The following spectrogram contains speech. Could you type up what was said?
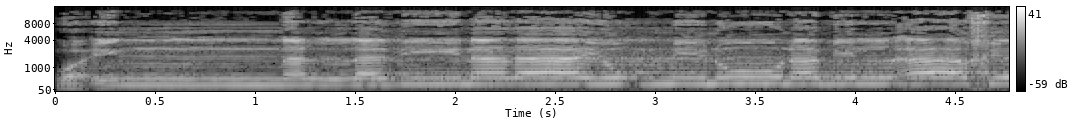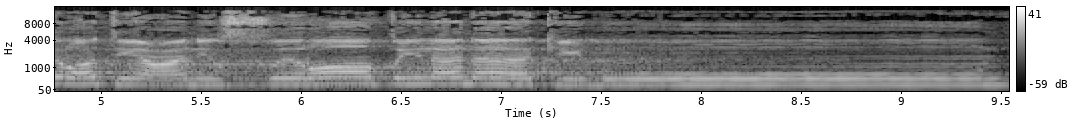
وَإِنَّ الَّذِينَ لَا يُؤْمِنُونَ بِالْآخِرَةِ عَنِ الصِّرَاطِ لَنَاكِبُونَ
